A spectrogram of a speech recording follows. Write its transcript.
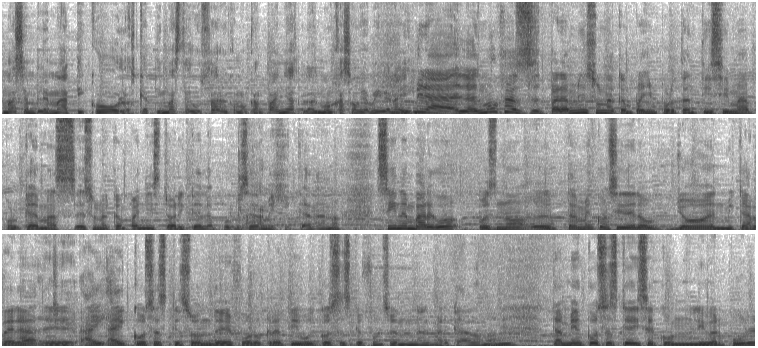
más emblemático o los que a ti más te gustaran como campañas. Las monjas, obvio, viven ahí. Mira, las monjas para mí es una campaña importantísima porque además es una campaña histórica de la publicidad mexicana, ¿no? Sin embargo, pues no, eh, también considero yo en mi carrera, eh, hay, hay cosas que son de foro creativo y cosas que funcionan al mercado, ¿no? También cosas que hice con Liverpool,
